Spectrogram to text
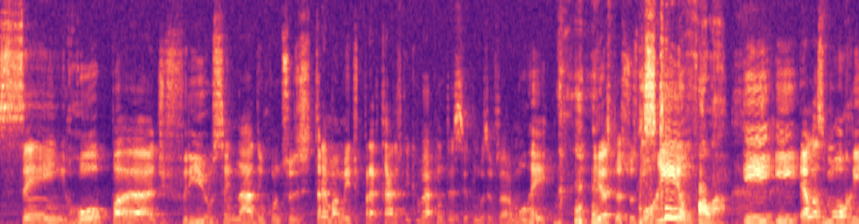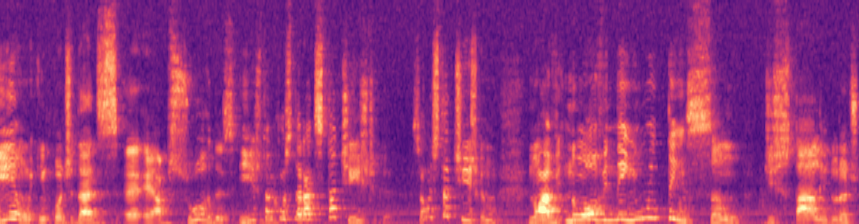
sem roupa de frio, sem nada, em condições extremamente precárias, o que, que vai acontecer com você? Você vai morrer. E as pessoas morriam. falar. E, e, elas morriam em quantidades é, é, absurdas, e isso era considerado estatística. Isso é uma estatística. Não, não, havia, não houve nenhuma intenção de Stalin, durante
